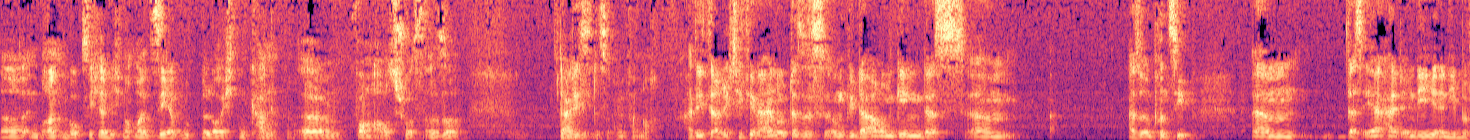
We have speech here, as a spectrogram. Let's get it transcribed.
äh, in Brandenburg sicherlich nochmal sehr gut beleuchten kann ähm, vom Ausschuss. Also da Hatte ich- gibt es auf jeden Fall noch. Hatte ich da richtig den Eindruck, dass es irgendwie darum ging, dass, ähm, also im Prinzip, ähm, dass er halt in die, in die Be-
